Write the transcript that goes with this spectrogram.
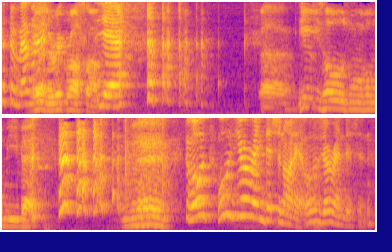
remember It was a Rick Ross song. yeah Uh, these hoes won't hold me back. so what was what was your rendition on it what was your rendition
